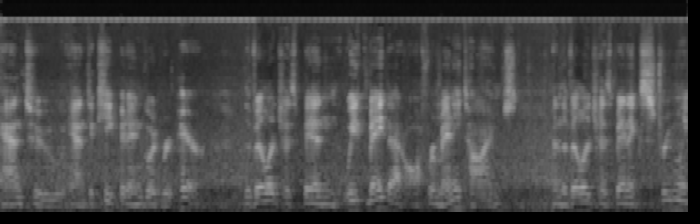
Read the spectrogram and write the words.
and to, and to keep it in good repair. The village has been, we've made that offer many times, and the village has been extremely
